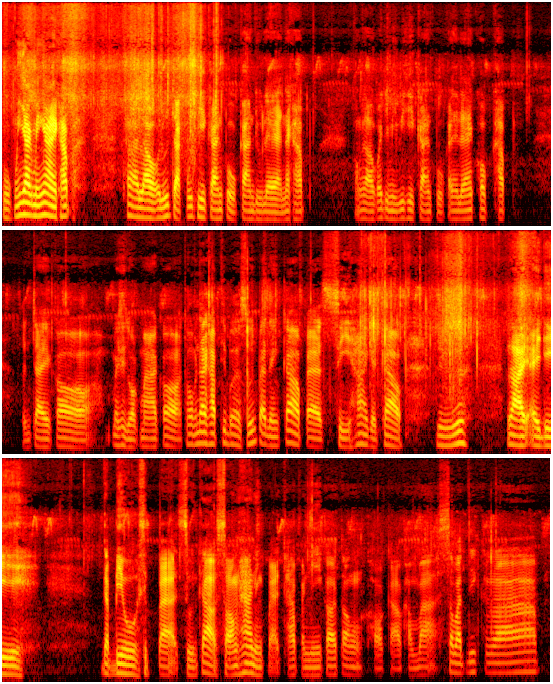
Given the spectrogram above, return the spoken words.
ปลูกไม่ยากไม่ง่ายครับ ถ้าเรารู้จักวิธีการปลูกการดูแลนะครับ ของเราก็จะมีวิธีการปลูกการดูแรงครบครับ สนใจก็ไม่สะดวกมาก็โทรมาได้ครับที่เบอร์ 0 8 1 9 8 4 5 7 9 หรือ Line ID W 1 8 0 9 2 5 1 8 ครับ วันนี้ก็ต้องขอกล่าวคำว่า สวัสดีครับ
